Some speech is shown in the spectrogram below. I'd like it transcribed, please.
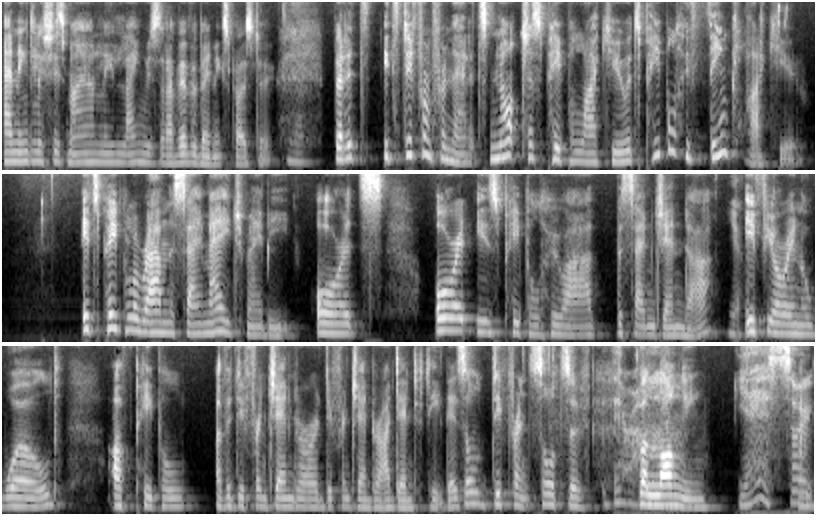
and English is my only language that I've ever been exposed to. Yeah. But it's it's different from that. It's not just people like you, it's people who think like you. It's people around the same age maybe or it's or it is people who are the same gender. Yeah. If you're in a world of people of a different gender or a different gender identity, there's all different sorts of belonging. Yes. So,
